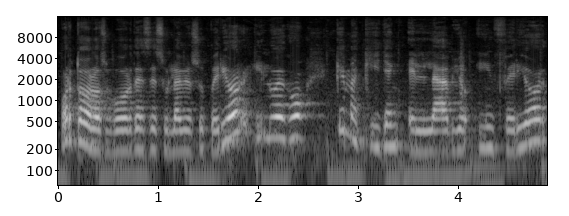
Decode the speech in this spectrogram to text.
por todos los bordes de su labio superior y luego que maquillen el labio inferior.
